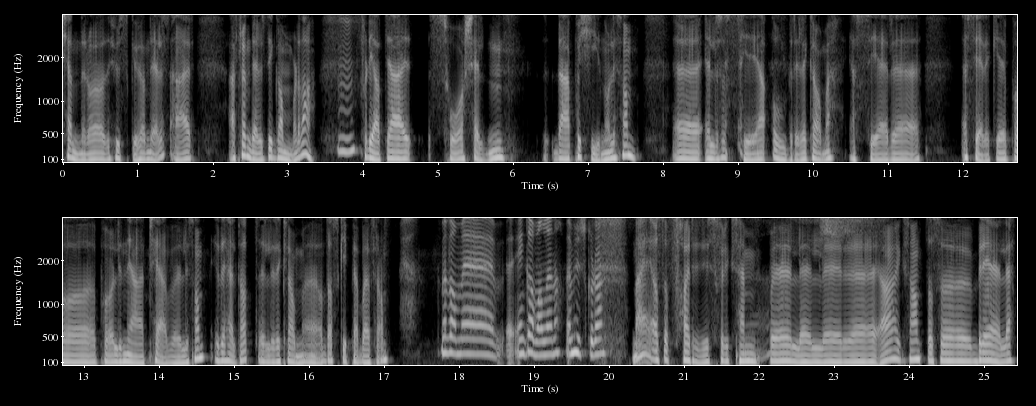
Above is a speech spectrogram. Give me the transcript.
kjenner og husker fremdeles, er, er fremdeles de gamle, da. Fordi at jeg så sjelden Det er på kino, liksom. Eh, eller så ser jeg aldri reklame. Jeg ser, eh, jeg ser ikke på, på lineær TV, liksom, i det hele tatt. Eller reklame. Og da skipper jeg bare fram. Men hva med en gammel en, da? Hvem husker du? Nei, altså Farris for eksempel, eller eh, Ja, ikke sant. Altså Brelett.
